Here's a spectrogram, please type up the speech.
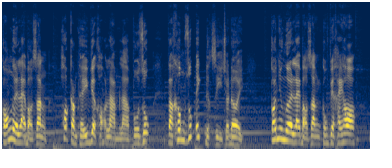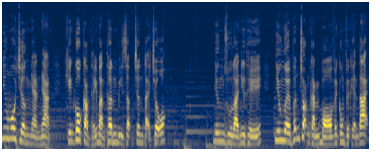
Có người lại bảo rằng họ cảm thấy việc họ làm là vô dụng và không giúp ích được gì cho đời. Có nhiều người lại bảo rằng công việc hay ho nhưng môi trường nhàn nhạt, nhạt khiến cô cảm thấy bản thân bị dậm chân tại chỗ. Nhưng dù là như thế, nhiều người vẫn chọn gắn bó với công việc hiện tại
